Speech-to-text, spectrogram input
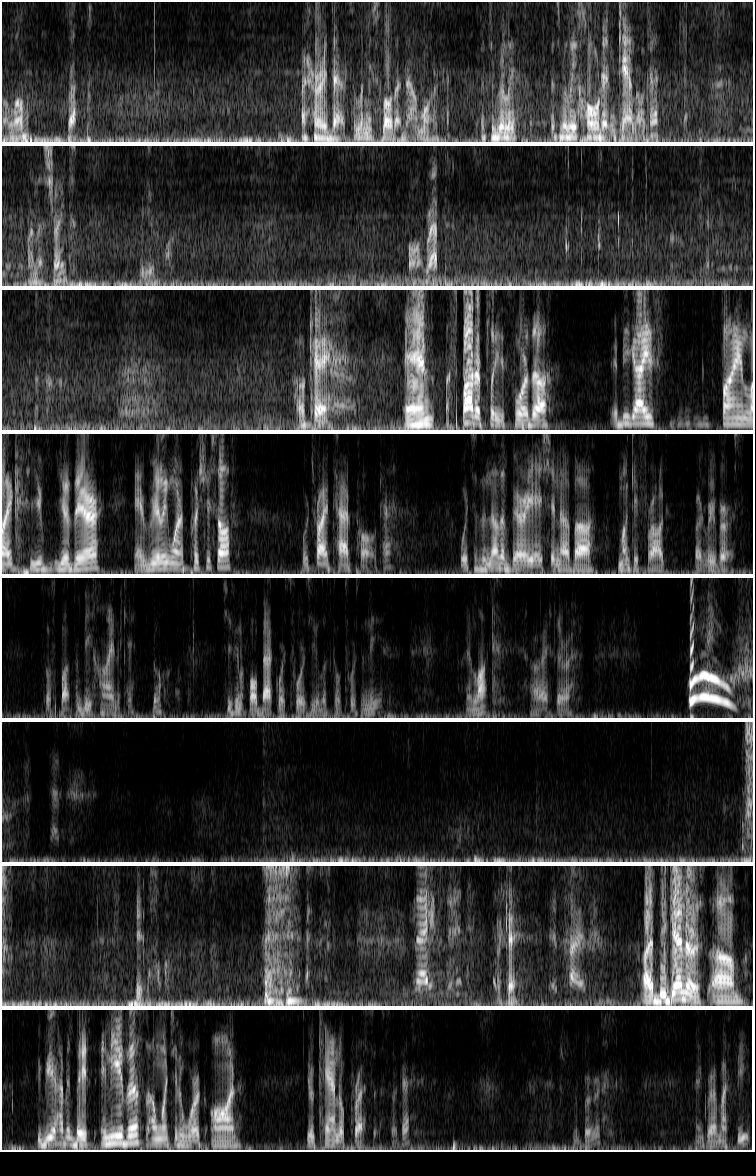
All over. Wrap. I heard that, so let me slow that down more, okay? Let's really let's really hold it in candle, okay? Okay. Find that strength. Beautiful. Ball wrap. Okay. Okay. And a spotter, please, for the. If you guys find like you've, you're there and really want to push yourself, we'll try tadpole, okay? Which is another variation of uh, monkey frog, but reverse. So spot from behind, okay, Bill? She's gonna fall backwards towards you. Let's go towards the knee and lock. All right, Sarah. Woo! Beautiful. Nice. Okay. it's hard. All right, beginners. Um, if you haven't based any of this, I want you to work on your candle presses. Okay. It's the bird, and grab my feet,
